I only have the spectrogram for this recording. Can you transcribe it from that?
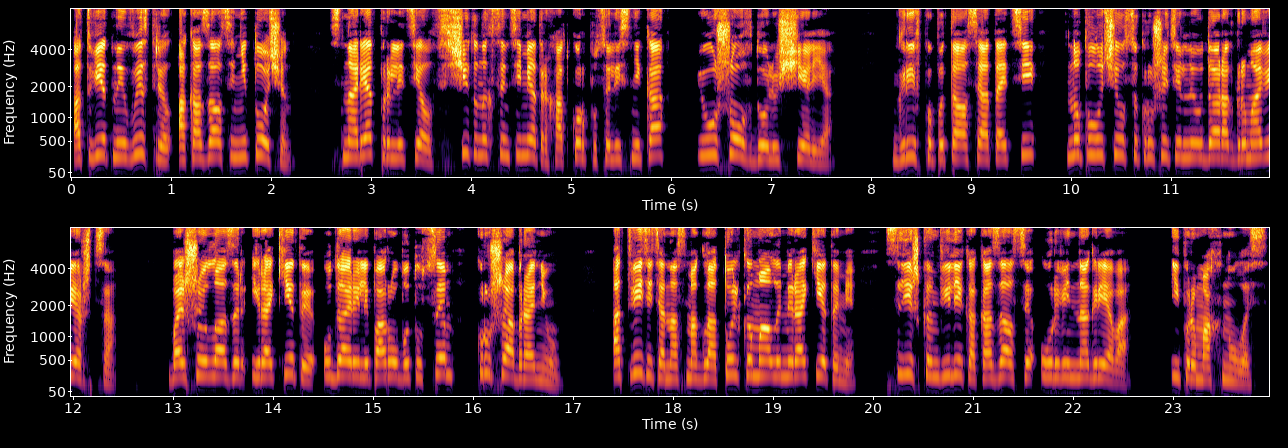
Ответный выстрел оказался неточен. Снаряд пролетел в считанных сантиметрах от корпуса лесника и ушел вдоль ущелья. Гриф попытался отойти, но получил сокрушительный удар от громовержца. Большой лазер и ракеты ударили по роботу Сэм, круша броню. Ответить она смогла только малыми ракетами, слишком велик оказался уровень нагрева, и промахнулась.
